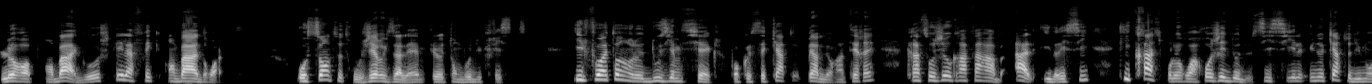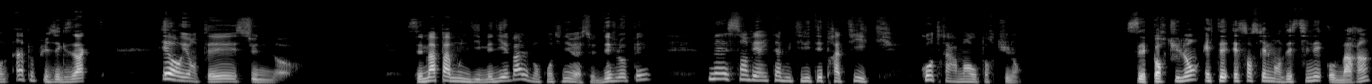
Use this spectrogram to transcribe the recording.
l'Europe en bas à gauche et l'Afrique en bas à droite. Au centre se trouve Jérusalem et le tombeau du Christ. Il faut attendre le XIIe siècle pour que ces cartes perdent leur intérêt grâce au géographe arabe Al-Idrissi qui trace pour le roi Roger II de Sicile une carte du monde un peu plus exacte et orientée sud-nord. Ces mappamundi médiévales vont continuer à se développer, mais sans véritable utilité pratique, contrairement aux portulans. Ces portulans étaient essentiellement destinés aux marins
